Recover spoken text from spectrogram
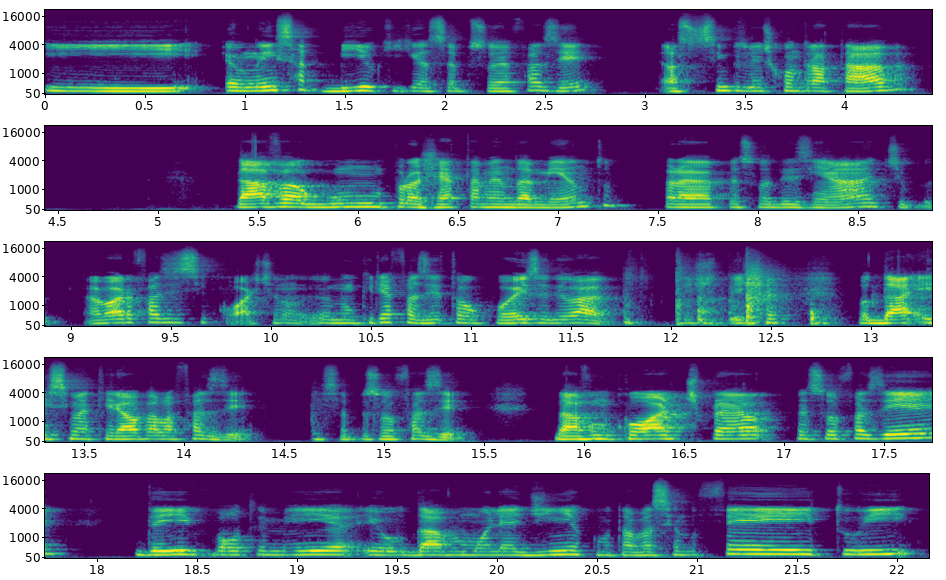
e eu nem sabia o que, que essa pessoa ia fazer. Ela simplesmente contratava, dava algum projeto a andamento para a pessoa desenhar, tipo, agora faz esse corte. Eu não, eu não queria fazer tal coisa, deu, ah, deixa, deixa, vou dar esse material para ela fazer, essa pessoa fazer. Dava um corte para a pessoa fazer, daí volta e meia eu dava uma olhadinha como estava sendo feito e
